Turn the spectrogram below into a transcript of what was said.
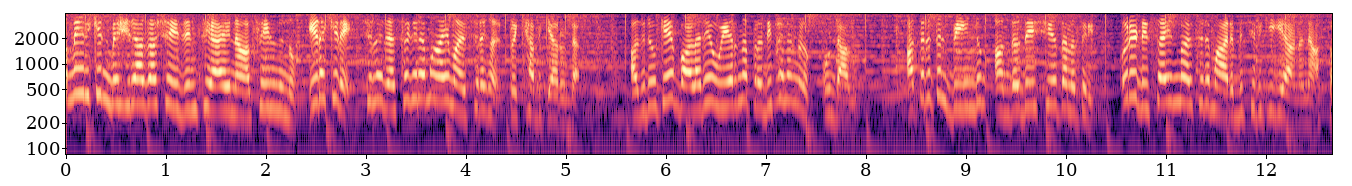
അമേരിക്കൻ ബഹിരാകാശ ഏജൻസിയായ നാസയിൽ നിന്നും ഇടയ്ക്കിടെ ചില രസകരമായ മത്സരങ്ങൾ പ്രഖ്യാപിക്കാറുണ്ട്. അതിനൊക്കെ വളരെ ഉയർന്ന പ്രതിഫലങ്ങളും ഉണ്ടാകും. അത്തരത്തിൽ വീണ്ടും അന്തർദേശീയ തലത്തിൽ ഒരു ഡിസൈൻ മത്സരം ആരംഭിച്ചിരിക്കുകയാണ് നാസ.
